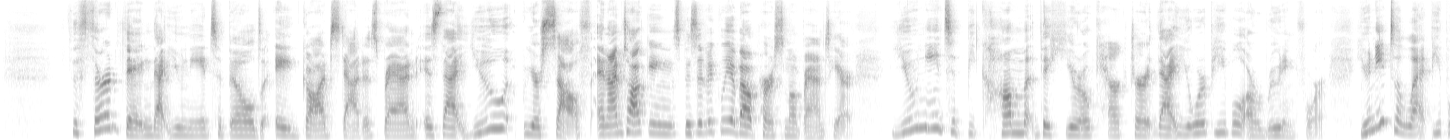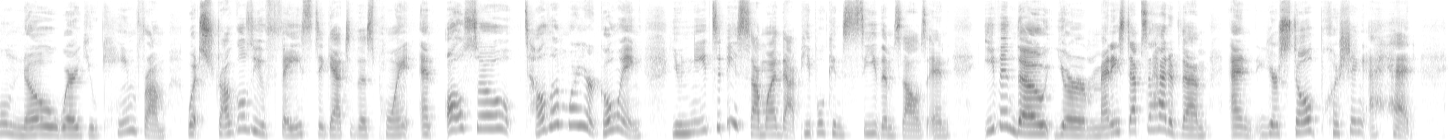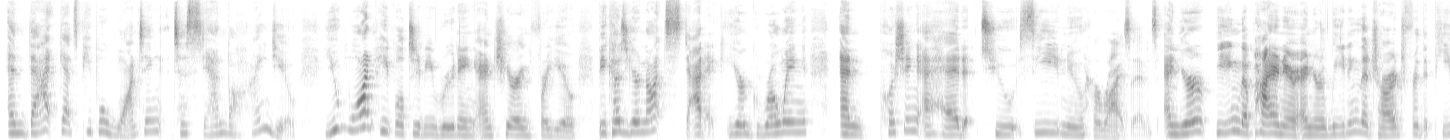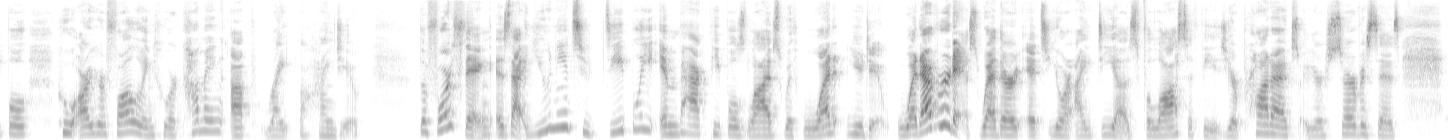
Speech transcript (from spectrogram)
The third thing that you need to build a God status brand is that you yourself, and I'm talking specifically about personal brands here, you need to become the hero character that your people are rooting for. You need to let people know where you came from, what struggles you faced to get to this point, and also tell them where you're going. You need to be someone that people can see themselves in, even though you're many steps ahead of them and you're still pushing ahead. And that gets people wanting to stand behind you. You want people to be rooting and cheering for you because you're not static. You're growing and pushing ahead to see new horizons. And you're being the pioneer and you're leading the charge for the people who are your following, who are coming up right behind you. The fourth thing is that you need to deeply impact people's lives with what you do, whatever it is, whether it's your ideas, philosophies, your products, or your services.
